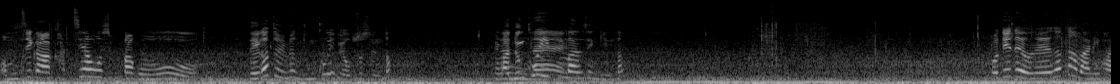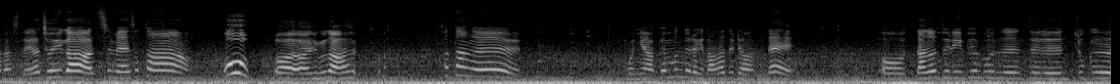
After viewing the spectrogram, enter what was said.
엄지가 같이 하고 싶다고 내가 들면 눈코입이 없어진다? 아 그랬는데 눈코입만 생긴다? 어디들 오늘 사탕 많이 받았어요? 저희가 아침에 사탕 오! 아, 아니구나 사탕을 뭐냐 팬분들에게 나눠드렸는데 어, 나눠드린 팬분들은 조금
